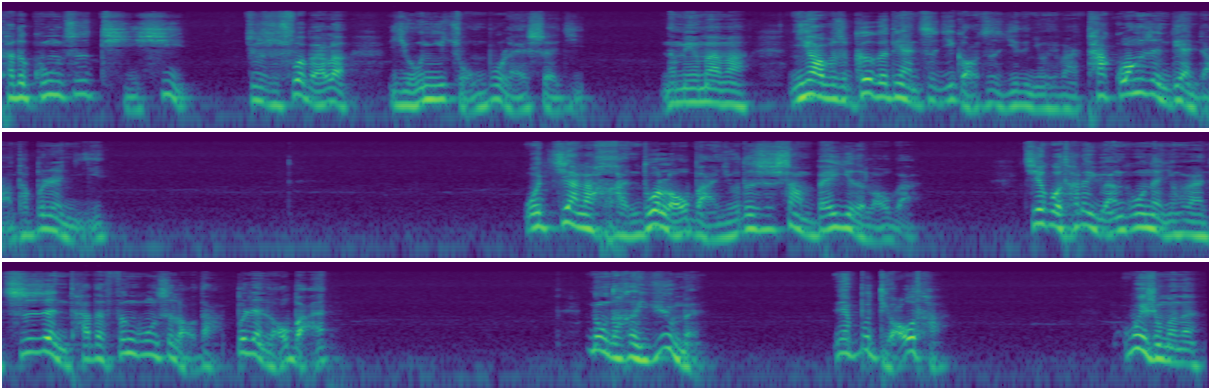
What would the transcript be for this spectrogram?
他的工资体系就是说白了由你总部来设计，能明白吗？你要不是各个店自己搞自己的，你会发现他光认店长，他不认你。我见了很多老板，有的是上百亿的老板，结果他的员工呢，你会发现只认他的分公司老大，不认老板，弄得很郁闷，人家不屌他，为什么呢？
